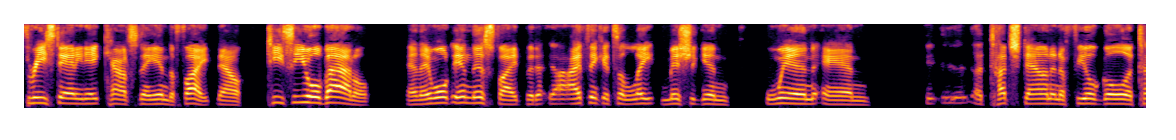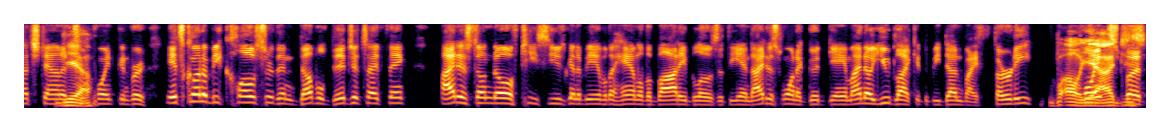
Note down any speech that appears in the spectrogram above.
three standing eight counts, and they end the fight. Now TCU will battle, and they won't end this fight, but uh, I think it's a late Michigan win and uh, a touchdown and a field goal, a touchdown and yeah. two point convert. It's going to be closer than double digits, I think. I just don't know if TCU is going to be able to handle the body blows at the end. I just want a good game. I know you'd like it to be done by 30. Oh points, yeah, just, but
